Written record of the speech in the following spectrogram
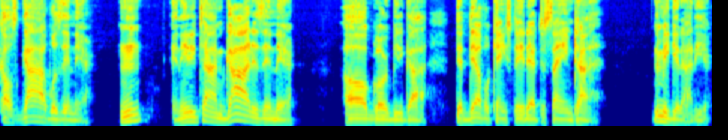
Because God was in there. Hmm? And anytime God is in there, all glory be to God. The devil can't stay there at the same time. Let me get out of here.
